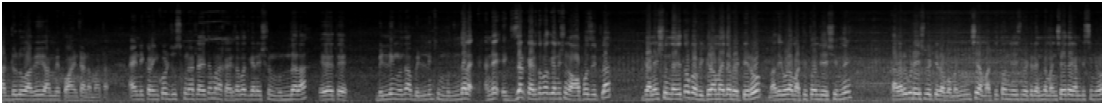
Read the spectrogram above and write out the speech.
లడ్డులు అవి అమ్మే పాయింట్ అన్నమాట. అండ్ ఇక్కడ ఇంకోటి చూసుకున్నట్లయితే మన హైదరాబాద్ గణేశుని ముందల ఏదైతే బిల్డింగ్ ఉంది. ఆ బిల్డింగ్కి ముందలే అంటే ఎగ్జాక్ట్ హైదరాబాద్ గణేష్ ఆపోజిట్లో గణేశుని అయితే ఒక విగ్రహం అయితే పెట్టారు అది కూడా మట్టితో చేసింది. కలర్ కూడా వేసి పెట్టారు అబ్బా మంచిగా మట్టితో చేసి పెట్టారు ఎంత మంచిగా అయితే కనిపిస్తుందో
